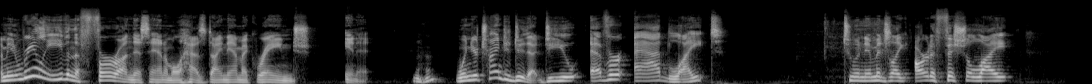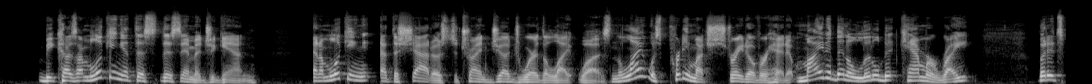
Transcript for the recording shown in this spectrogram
I mean really even the fur on this animal has dynamic range in it. Mm-hmm. When you're trying to do that, do you ever add light to an image like artificial light because I'm looking at this this image again, and I'm looking at the shadows to try and judge where the light was. And the light was pretty much straight overhead. It might have been a little bit camera right, but it's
